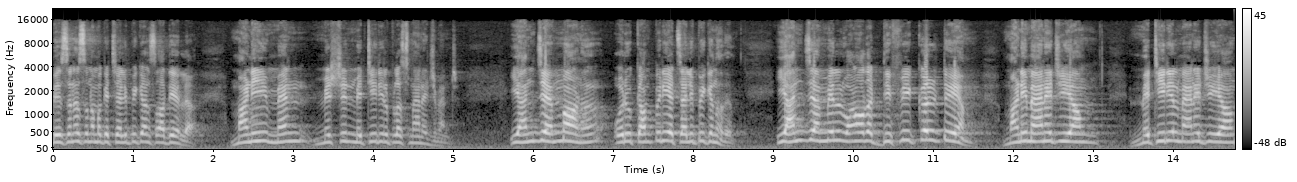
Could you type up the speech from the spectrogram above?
ബിസിനസ് നമുക്ക് ചലിപ്പിക്കാൻ സാധ്യമല്ല money men machine material plus management ഈ അഞ്ച് എം ആണ് ഒരു കമ്പനിയെ ചലിപ്പിക്കുന്നത്. ഈ അഞ്ച് എമ്മിൽ one of the difficult M money manage ചെയ്യാം മെറ്റീരിയൽ മാനേജ് ചെയ്യാം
